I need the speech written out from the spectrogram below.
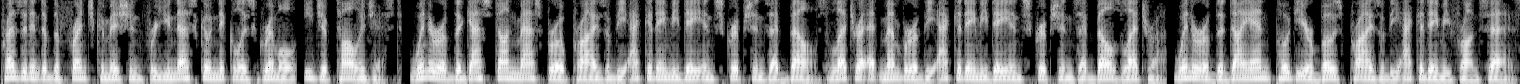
president of the French Commission for UNESCO Nicolas Grimal, Egyptologist, winner of the Gaston Maspero Prize of the Académie des Inscriptions at Belles Lettres et member of the Académie des Inscriptions at Belles Lettres, winner of the Diane Potier Boès Prize of the Académie Française.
